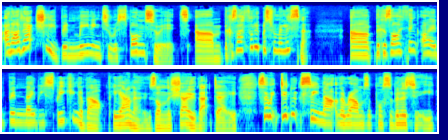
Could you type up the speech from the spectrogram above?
and I'd actually been meaning to respond to it um, because I thought it was from a listener. Uh, because I think I had been maybe speaking about pianos on the show that day, so it didn't seem out of the realms of possibility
